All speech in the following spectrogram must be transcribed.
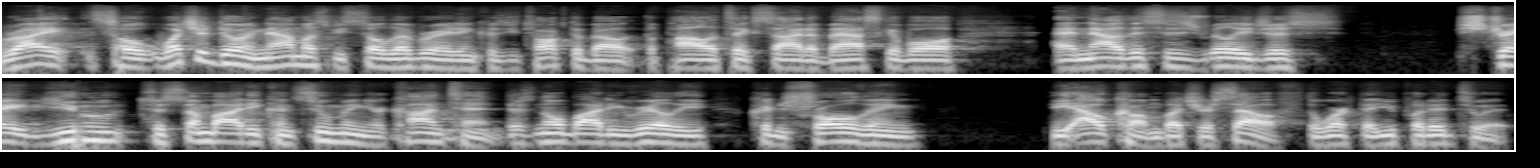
Right. So what you're doing now must be so liberating because you talked about the politics side of basketball, and now this is really just straight you to somebody consuming your content. There's nobody really controlling the outcome but yourself, the work that you put into it.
